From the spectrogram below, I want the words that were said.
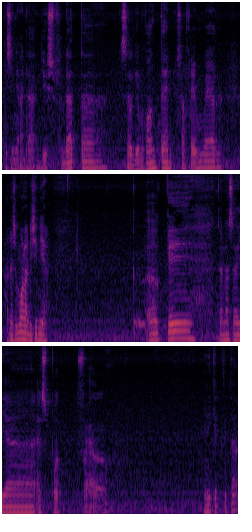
Di sini ada jus data install game content install firmware ada semua lah di sini ya. Oke karena saya export file ini kita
